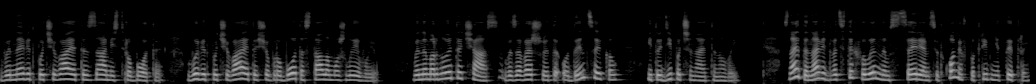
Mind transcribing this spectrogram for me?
ви не відпочиваєте замість роботи, ви відпочиваєте, щоб робота стала можливою. Ви не марнуєте час, ви завершуєте один цикл і тоді починаєте новий. Знаєте, навіть 20-хвилинним серіям сіткомів потрібні титри.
